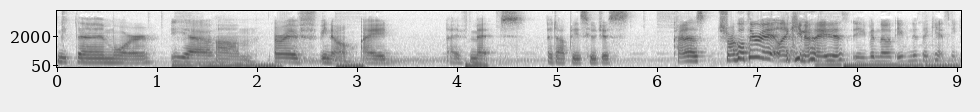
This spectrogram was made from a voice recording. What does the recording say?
meet them or Yeah. um, or I've you know I I've met adoptees who just kind of struggle through it like you know they just even though even if they can't speak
